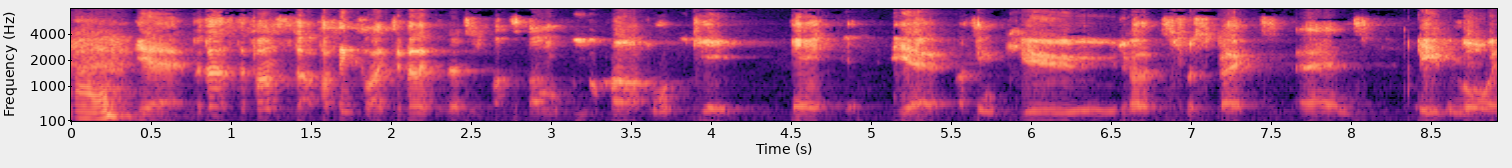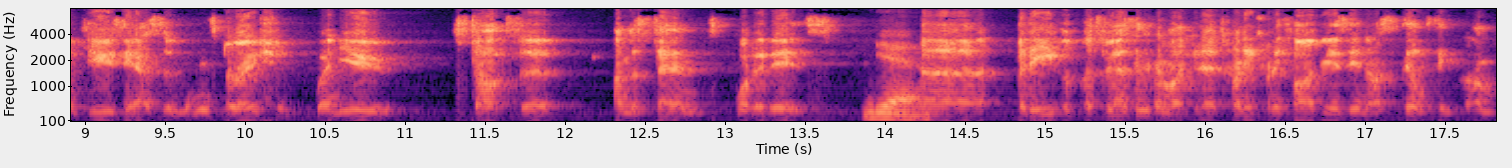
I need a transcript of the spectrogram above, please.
yeah but that's the fun stuff i think like developing a understanding for your craft what you do yeah, I think you develop this respect and even more enthusiasm and inspiration when you start to understand what it is. Yeah. Uh, but even, to be honest, even like, you know, 20, 25 years in, I still think I'm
